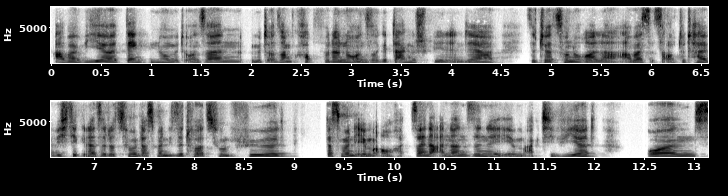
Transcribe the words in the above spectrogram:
aber wir denken nur mit unseren, mit unserem Kopf oder nur unsere Gedanken spielen in der Situation eine Rolle. Aber es ist auch total wichtig in der Situation, dass man die Situation fühlt, dass man eben auch seine anderen Sinne eben aktiviert und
